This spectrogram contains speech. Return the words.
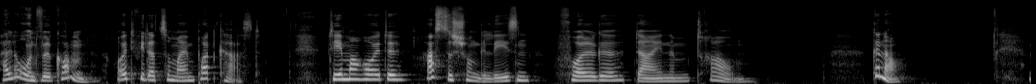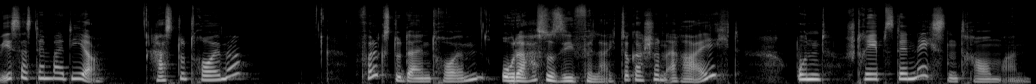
Hallo und willkommen heute wieder zu meinem Podcast. Thema heute, hast du es schon gelesen, folge deinem Traum. Genau. Wie ist das denn bei dir? Hast du Träume? Folgst du deinen Träumen oder hast du sie vielleicht sogar schon erreicht und strebst den nächsten Traum an,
